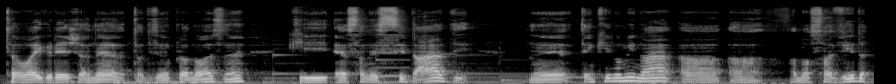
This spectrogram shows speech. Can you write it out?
Então a igreja está né, tá dizendo para nós né, que essa necessidade né, tem que iluminar a, a, a nossa vida,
